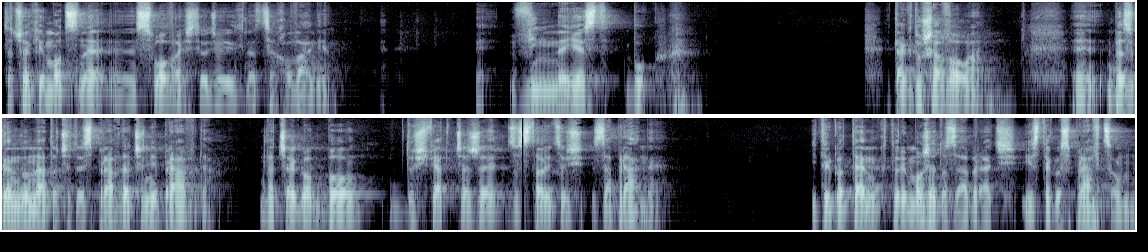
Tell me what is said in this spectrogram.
To jakie mocne y, słowa, jeśli chodzi o ich nacechowanie. Winny jest Bóg. Tak dusza woła. Y, Bez względu na to, czy to jest prawda, czy nieprawda. Dlaczego? Bo doświadcza, że zostały coś zabrane. I tylko ten, który może to zabrać, jest tego sprawcą.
